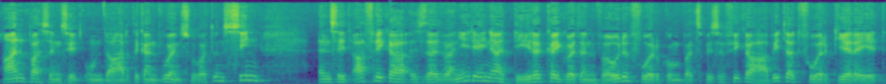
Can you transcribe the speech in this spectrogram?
aanpassings hê om daar te kan woon. So wat ons sien in Suid-Afrika is dat wanneer jy na diere kyk wat in woude voorkom wat spesifieke habitat voorkeure het,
